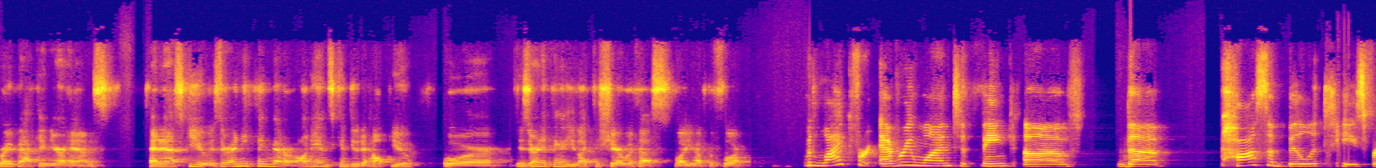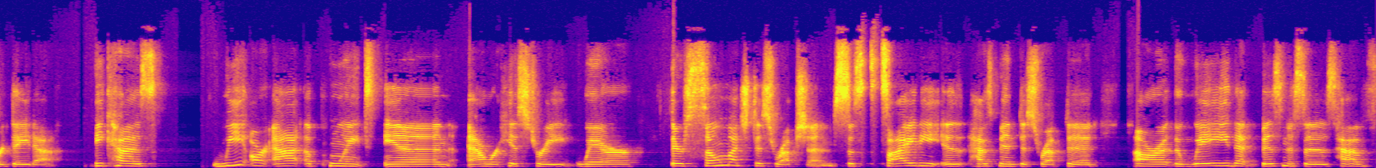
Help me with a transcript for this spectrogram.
right back in your hands and ask you is there anything that our audience can do to help you? Or is there anything that you'd like to share with us while you have the floor? Would like for everyone to think of the possibilities for data because we are at a point in our history where there's so much disruption. Society is, has been disrupted. Our, the way that businesses have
